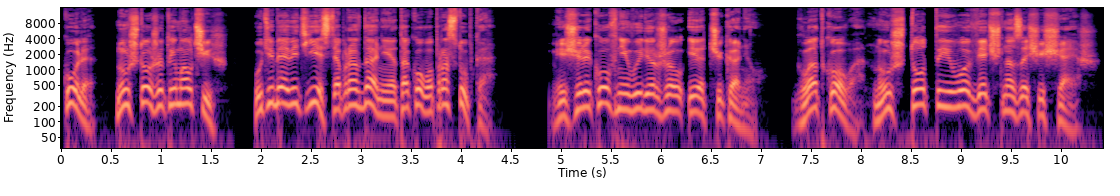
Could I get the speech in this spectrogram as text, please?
Коля, ну что же ты молчишь? У тебя ведь есть оправдание такого проступка!» Мещеряков не выдержал и отчеканил. «Гладкова, ну что ты его вечно защищаешь?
